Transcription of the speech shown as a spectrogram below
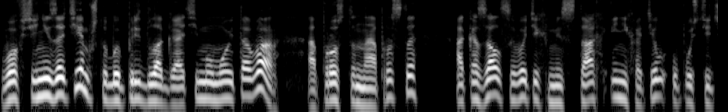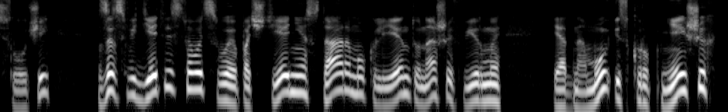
вовсе не за тем, чтобы предлагать ему мой товар, а просто-напросто оказался в этих местах и не хотел упустить случай засвидетельствовать свое почтение старому клиенту нашей фирмы и одному из крупнейших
